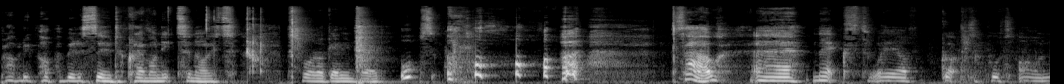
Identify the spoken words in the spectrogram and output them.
probably pop a bit of Sudocrem on it tonight before I get in bed. Oops. so, uh, next we have got to put on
